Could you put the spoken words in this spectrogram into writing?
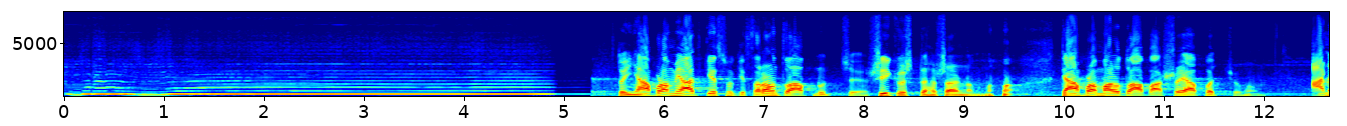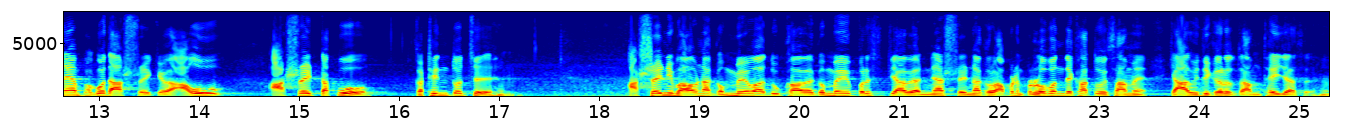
તો અહીંયા પણ અમે આ જ કહેશું કે શરણ તો આપનું જ છે. શ્રી કૃષ્ણ શરણમ. ત્યાં પણ અમારો તો આપ આશ્રય આપ જ છો. આને ભગવદ આશ્રય કહેવાય. આવું આશ્રય ટકવો કઠિન તો છે. આશ્રયની ભાવના ગમે એવા દુઃખ આવે, ગમે એવી પરિસ્થિતિ આવે, અન્યાશ્રય ન કરો. આપણે પ્રલોભન દેખાતું હોય સામે કે આ વિધિ કરો તો આમ થઈ જશે.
